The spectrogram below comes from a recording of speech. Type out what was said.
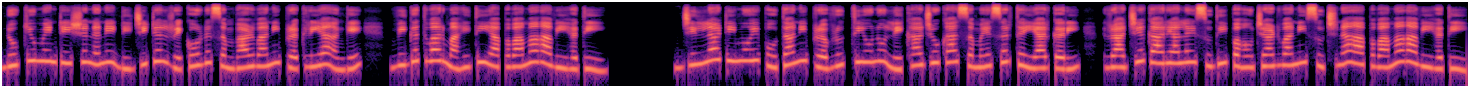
ડોક્યુમેન્ટેશન અને ડિજિટલ રેકોર્ડ સંભાળવાની પ્રક્રિયા અંગે વિગતવાર માહિતી આપવામાં આવી હતી. જિલ્લા ટીમોએ પોતાની પ્રવૃત્તિઓનો લેખાજોખા સમયસર તૈયાર કરી, રાજ્ય કાર્યાલય સુધી પહોંચાડવાની સૂચના આપવામાં આવી હતી.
